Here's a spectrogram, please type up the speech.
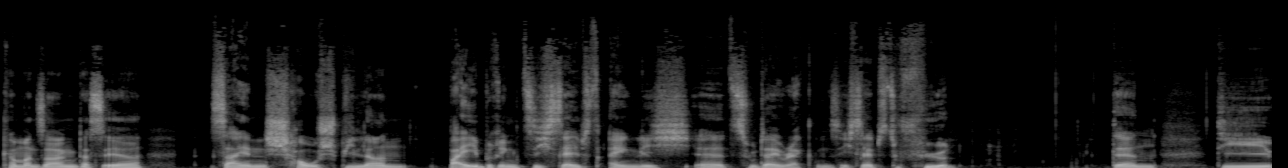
kann man sagen, dass er seinen Schauspielern beibringt, sich selbst eigentlich äh, zu directen, sich selbst zu führen. Denn die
